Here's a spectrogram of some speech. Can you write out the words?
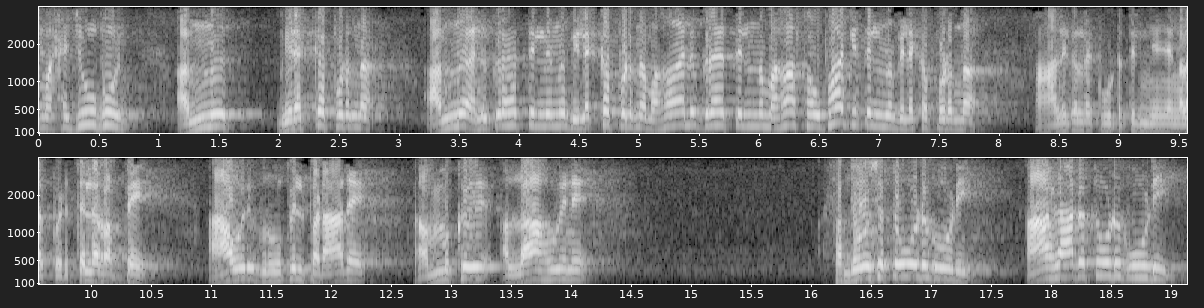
മഹജൂബൂൻ അന്ന് വിലക്കപ്പെടുന്ന അന്ന് അനുഗ്രഹത്തിൽ നിന്ന് വിലക്കപ്പെടുന്ന മഹാനുഗ്രഹത്തിൽ നിന്ന് മഹാസൗഭാഗ്യത്തിൽ നിന്ന് വിലക്കപ്പെടുന്ന ആളുകളുടെ കൂട്ടത്തിൽ ഞങ്ങളെ പെടുത്തല്ല റബ്ബേ. ആ ഒരു ഗ്രൂപ്പിൽ പെടാതെ നമുക്ക് അള്ളാഹുവിനെ സന്തോഷത്തോടുകൂടി ആഹ്ലാദത്തോടുകൂടി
